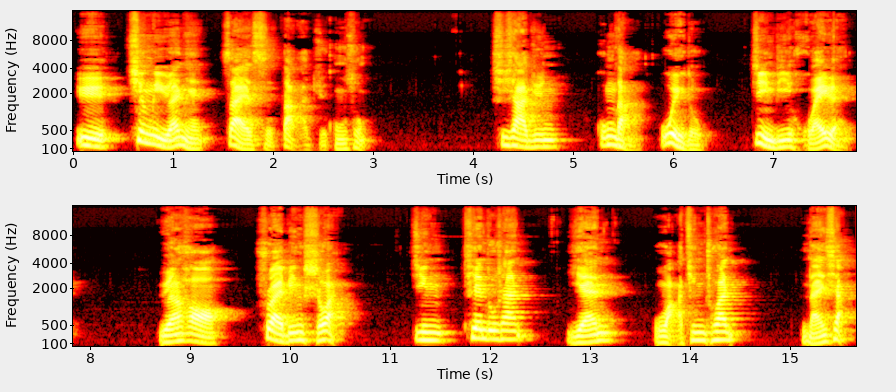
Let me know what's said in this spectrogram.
于庆历元年再次大举攻宋。西夏军攻打魏州，进逼怀远。元昊率兵十万，经天都山，沿瓦青川南下。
